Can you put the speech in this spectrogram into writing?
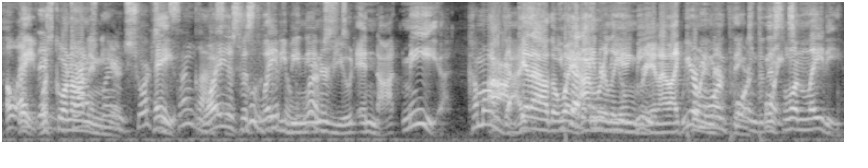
oh, the what's going on in here? Hey, why is this Ooh, lady being worst. interviewed and not me? Come on, Ah, guys. get out of the way. I'm really angry, me. and I like We are more important than this one lady.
